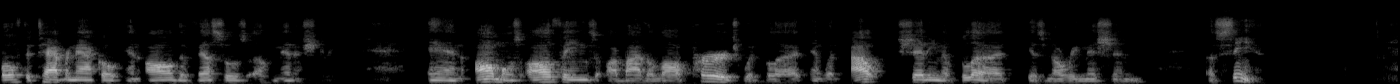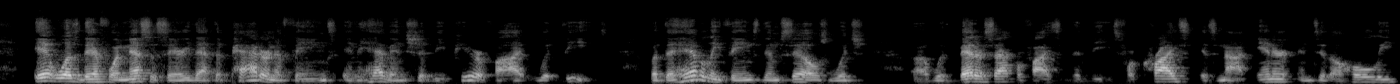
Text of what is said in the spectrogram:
both the tabernacle and all the vessels of ministry. And almost all things are by the law purged with blood, and without shedding of blood is no remission of sin. It was therefore necessary that the pattern of things in heaven should be purified with these, but the heavenly things themselves, which uh, with better sacrifice than these. For Christ is not entered into the holy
